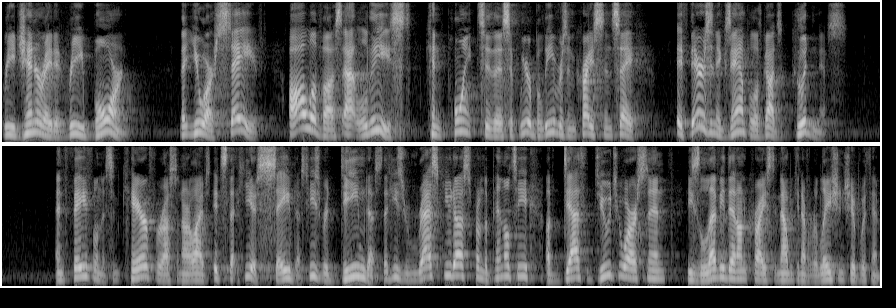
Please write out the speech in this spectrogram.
regenerated, reborn, that you are saved. All of us, at least, can point to this if we are believers in Christ and say, if there's an example of God's goodness and faithfulness and care for us in our lives, it's that He has saved us, He's redeemed us, that He's rescued us from the penalty of death due to our sin He's levied that on Christ, and now we can have a relationship with Him.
